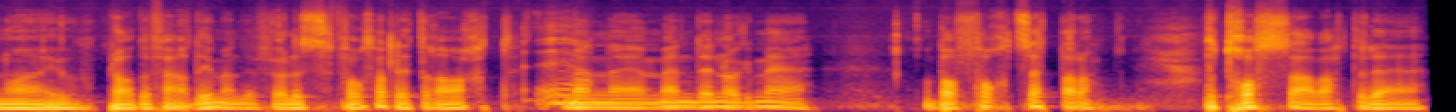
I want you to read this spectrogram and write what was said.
Nå er jo plata ferdig, men det føles fortsatt litt rart. Ja. Men, eh, men det er noe med å bare fortsette, da. På tross av at det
